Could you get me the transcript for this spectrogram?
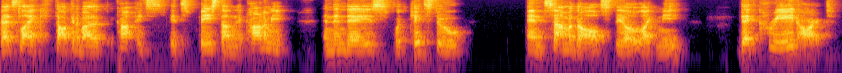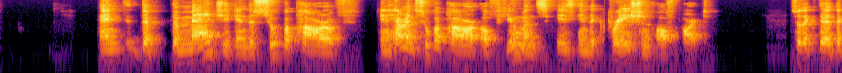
That's like talking about it's it's based on economy, and then there is what kids do, and some adults still like me that create art. And the the magic and the superpower of inherent superpower of humans is in the creation of art. So the, the, the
